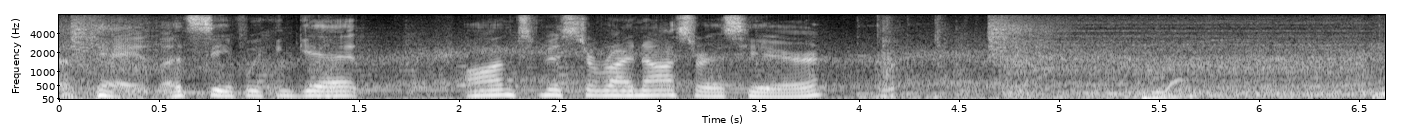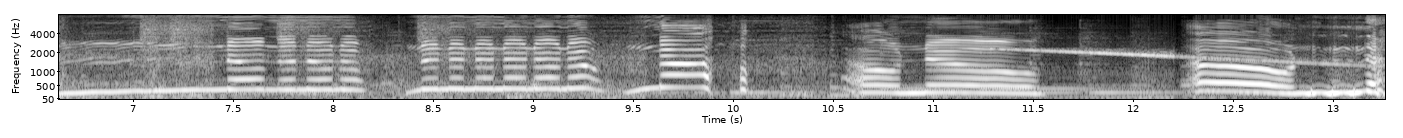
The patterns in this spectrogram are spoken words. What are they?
Okay, let's see if we can get onto Mr. Rhinoceros here. No, no, no, no. No, no, no, no, no, no. No. Oh, no. Oh, no.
